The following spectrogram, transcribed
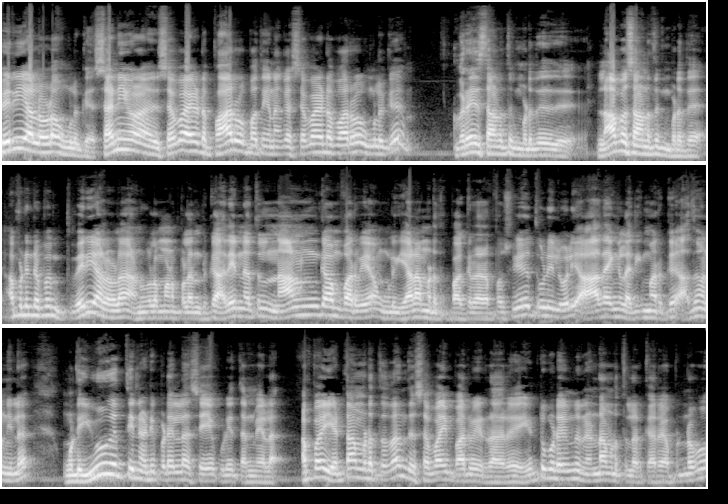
பெரிய அளவோட உங்களுக்கு சனி செவ்வாயோட பார்வை பார்த்தீங்கன்னாக்கா செவ்வாயோட பார்வை உங்களுக்கு விரை ஸ்தானத்துக்கும் படுது லாபஸ்தானத்துக்கும் படுது அப்படின்றப்ப பெரிய அளவில் அனுகூலமான பலன் இருக்குது அதே நேரத்தில் நான்காம் பார்வையாக உங்களுக்கு ஏழாம் இடத்தை பார்க்குறாரு. அப்போ சுய தொழில் வழி ஆதாயங்கள் அதிகமாக இருக்குது அதுவும் அன்னில் உங்களுடைய யூகத்தின் அடிப்படையில் செய்யக்கூடிய தன்மையில். அப்போ எட்டாம் இடத்தை தான் இந்த செவ்வாயும் பார்வையிடுறாரு. எட்டு கூடையிலிருந்து ரெண்டாம் இடத்துல இருக்காரு அப்படின்றப்போ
